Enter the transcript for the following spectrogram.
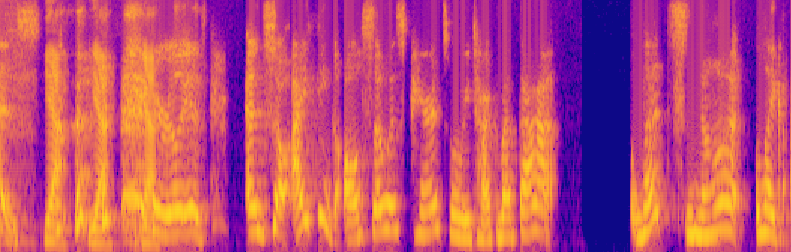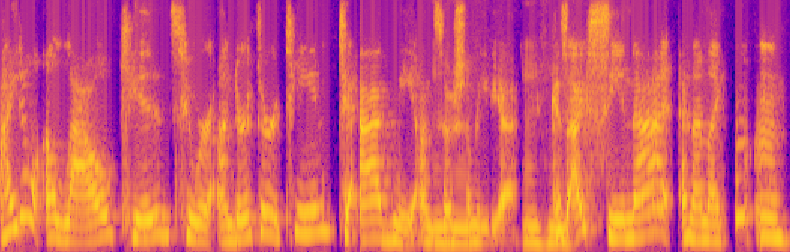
but- is. Yeah, yeah, yeah. It really is. And so I think also as parents, when we talk about that, let's not like, I don't allow kids who are under 13 to add me on Mhm. social media because I've seen that and I'm like, Mm-mm.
